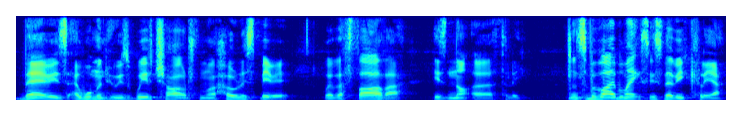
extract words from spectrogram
there is a woman who is with child from the Holy Spirit where the father is not earthly. And so the Bible makes this very clear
